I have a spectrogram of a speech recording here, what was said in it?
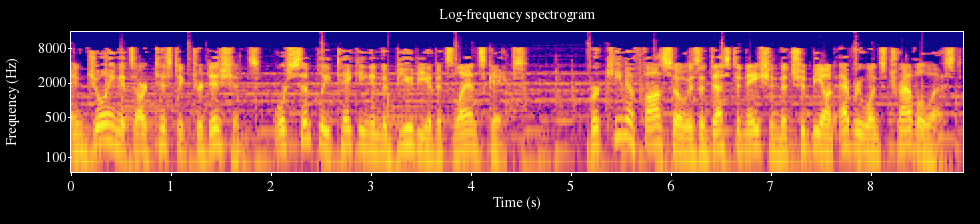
enjoying its artistic traditions, or simply taking in the beauty of its landscapes, Burkina Faso is a destination that should be on everyone's travel list.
